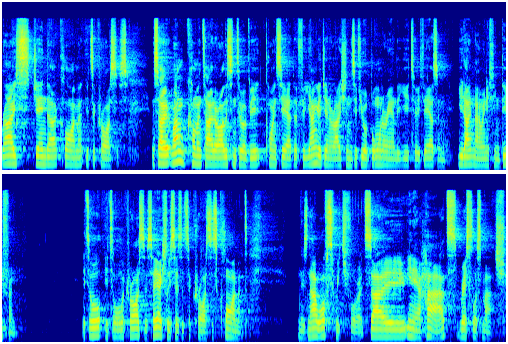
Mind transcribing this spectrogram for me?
race, gender, climate, it's a crisis. And so, one commentator I listened to a bit points out that for younger generations, if you were born around the year 2000, you don't know anything different. It's all, it's all a crisis. He actually says it's a crisis climate. And there's no off switch for it. So, in our hearts, restless much,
